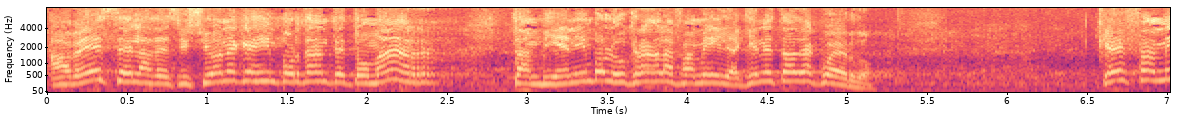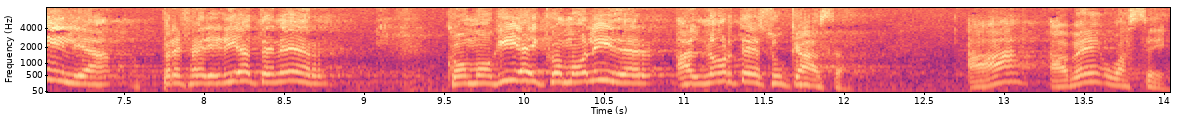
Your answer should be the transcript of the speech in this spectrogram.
a veces las decisiones que es importante tomar también involucran a la familia. ¿Quién está de acuerdo? ¿Qué familia preferiría tener como guía y como líder al norte de su casa? ¿A A, B o a C?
